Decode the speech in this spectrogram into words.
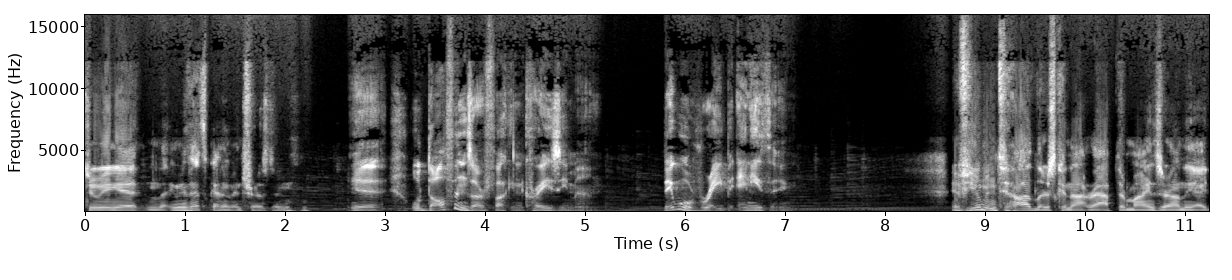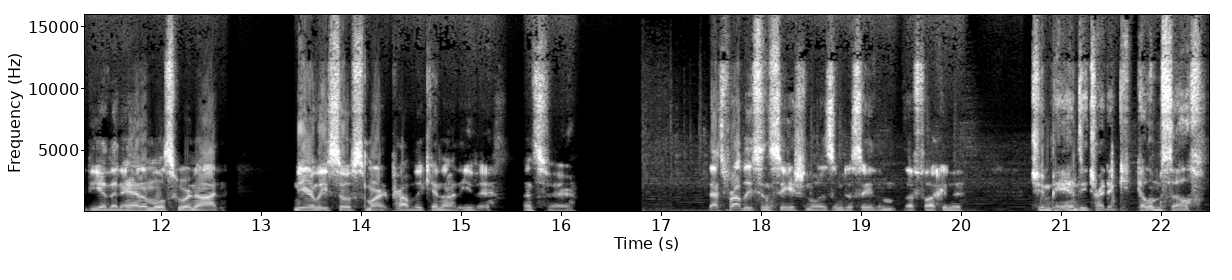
doing it, and I mean that's kind of interesting. Yeah. Well, dolphins are fucking crazy, man. They will rape anything. If human toddlers cannot wrap their minds around the idea that animals who are not nearly so smart probably cannot either. That's fair. That's probably sensationalism to say the, the fucking chimpanzee tried to kill himself.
